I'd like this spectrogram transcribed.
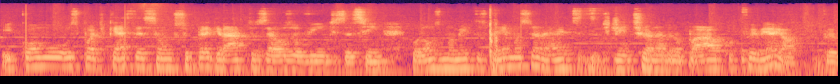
e como os podcasters são super gratos aos ouvintes, assim. Foram uns momentos bem emocionantes de gente chorando no palco. Foi bem legal. Foi,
